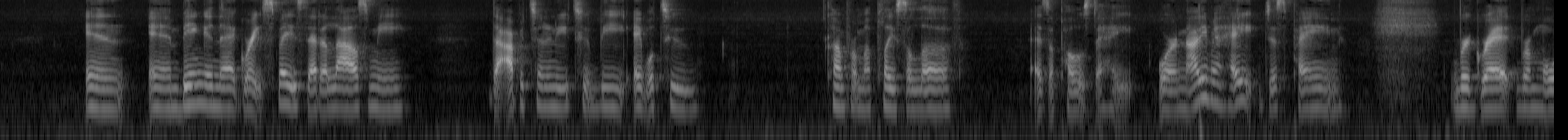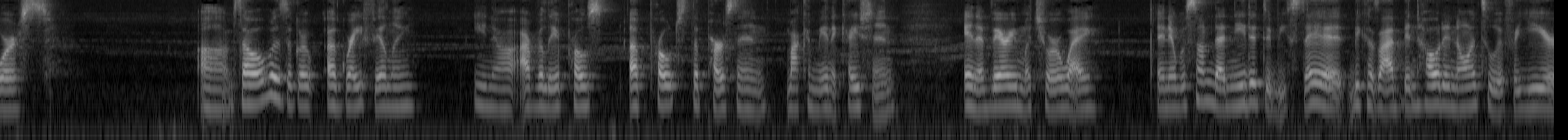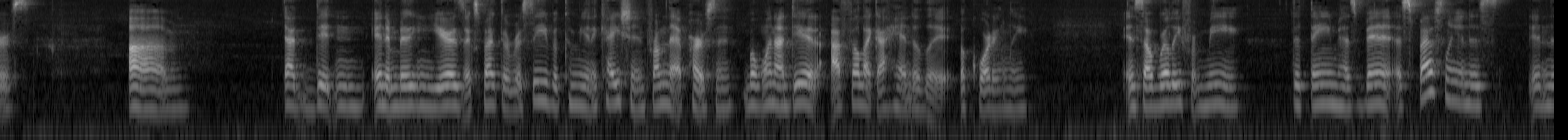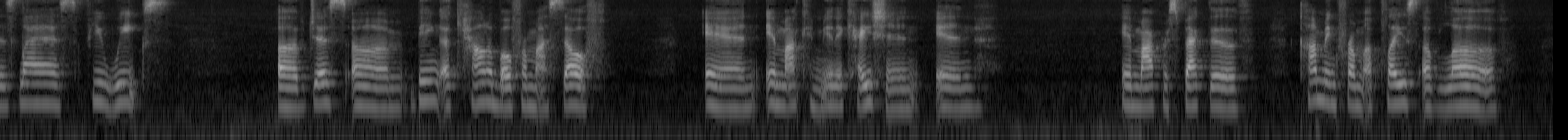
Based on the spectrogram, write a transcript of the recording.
And and being in that great space that allows me the opportunity to be able to come from a place of love as opposed to hate or not even hate, just pain. regret, remorse. Um, so it was a, gr- a great feeling. You know, I really approached approached the person, my communication, in a very mature way, and it was something that needed to be said because I've been holding on to it for years. Um, I didn't in a million years expect to receive a communication from that person, but when I did, I felt like I handled it accordingly. And so, really, for me, the theme has been, especially in this in this last few weeks, of just um, being accountable for myself and in my communication in in my perspective coming from a place of love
